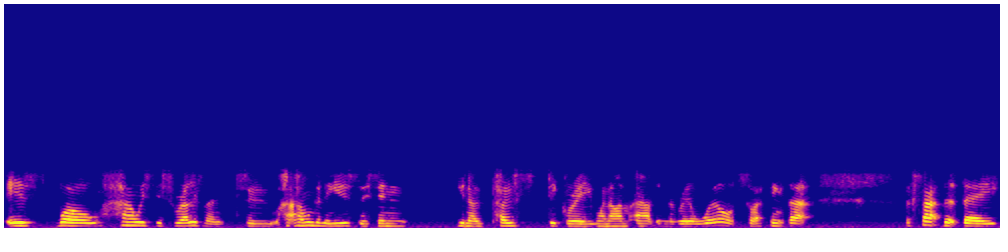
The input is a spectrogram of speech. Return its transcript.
is well, how is this relevant to how I'm going to use this in you know post degree when I'm out in the real world? So I think that the fact that they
